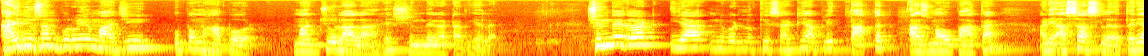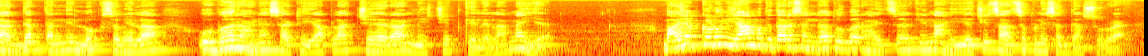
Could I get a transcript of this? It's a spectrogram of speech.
काही दिवसांपूर्वी माजी उपमहापौर माज्जू लाला हे शिंदे गटात गेले. शिंदे गट या निवडणुकीसाठी आपली ताकद आजमावू पाहत आहे आणि असं असलं तरी अद्याप त्यांनी लोकसभेला उभं राहण्यासाठी आपला चेहरा निश्चित केलेला नाही आहे भाजपकडून या मतदारसंघात उभं राहायचं की नाही याची चाचपणी सध्या सुरू आहे.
